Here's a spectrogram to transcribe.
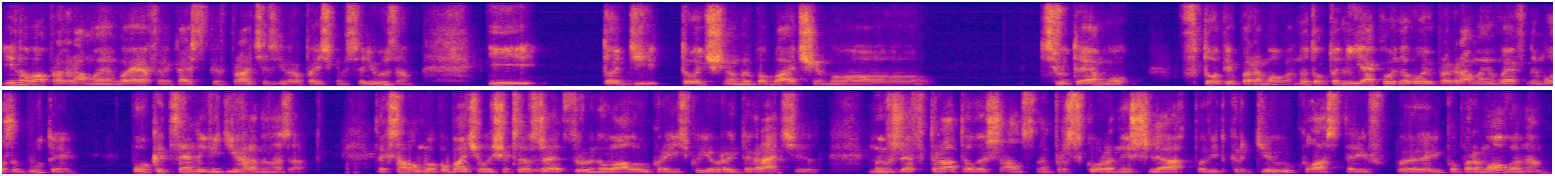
і нова програма МВФ, і якась співпраця з Європейським Союзом, і тоді точно ми побачимо цю тему в топі перемовин. Ну тобто ніякої нової програми МВФ не може бути, поки це не відіграно назад. Так само ми побачили, що це вже зруйнувало українську євроінтеграцію. Ми вже втратили шанс на прискорений шлях по відкриттю кластерів е, і по перемовинам.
